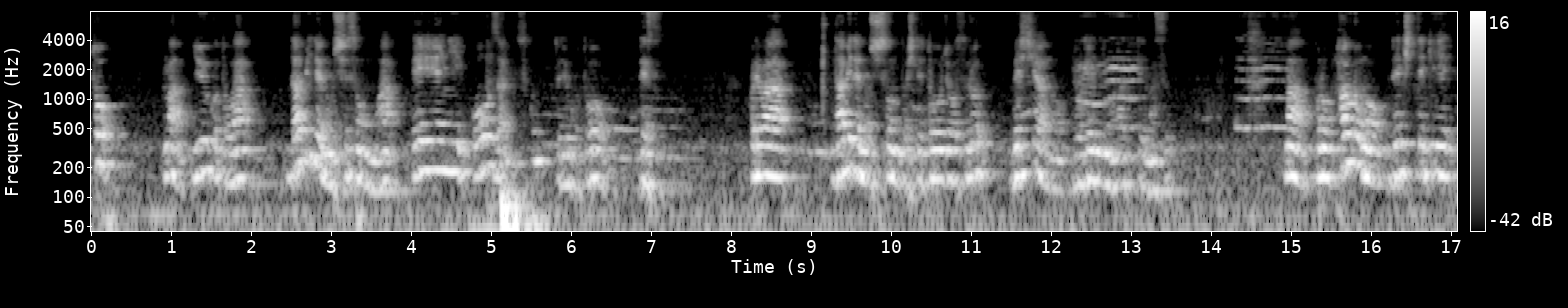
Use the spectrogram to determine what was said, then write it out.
とまあいうことはダビデの子孫は永遠に王座につくということです。これはダビデの子孫として登場するメシアの予言にもなっています。まあこのパウロの歴史的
